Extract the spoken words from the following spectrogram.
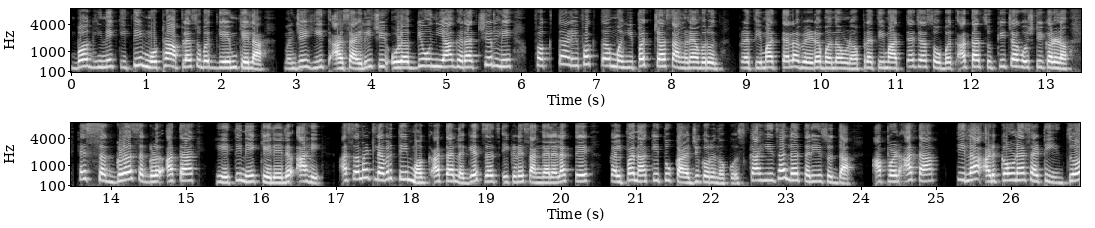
बघ हिने किती मोठा आपल्यासोबत गेम केला. म्हणजे ही सायलीची ओळख घेऊन या घरात शिरली फक्त आणि फक्त महिपतच्या सांगण्यावरून. प्रतिमात्याला वेडं बनवणं प्रतिमात्याच्या सोबत आता चुकीच्या गोष्टी करणं हे सगळं सगळं आता हे तिने केलेलं आहे. असं म्हटल्यावरती मग आता लगेचच इकडे सांगायला लागते कल्पना की तू काळजी करू नकोस. काही झालं तरी सुद्धा आपण आता तिला अडकवण्यासाठी जो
